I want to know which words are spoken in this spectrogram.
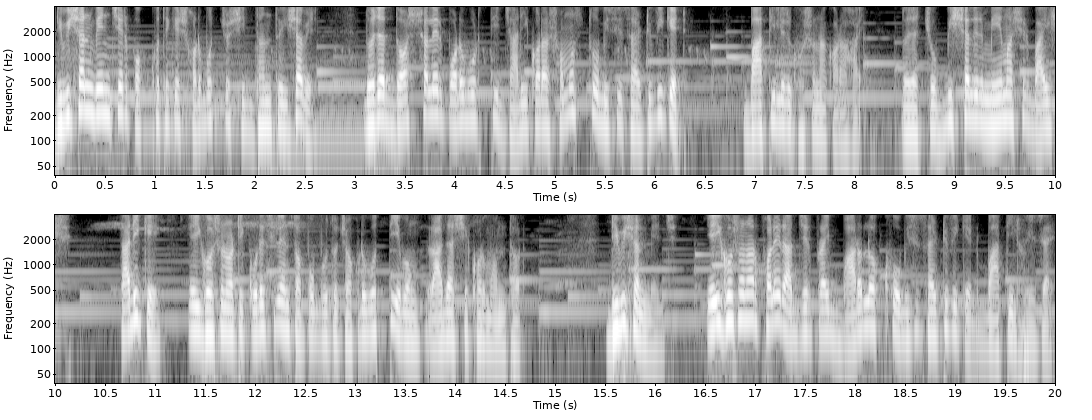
ডিভিশন বেঞ্চের পক্ষ থেকে সর্বোচ্চ সিদ্ধান্ত হিসাবে দু হাজার দশ সালের পরবর্তী জারি করা সমস্ত ওবিসি সার্টিফিকেট বাতিলের ঘোষণা করা হয়। দু হাজার চব্বিশ সালের মে মাসের বাইশ তারিখে এই ঘোষণাটি করেছিলেন তপব্রত চক্রবর্তী এবং রাজা শেখর মন্থর। ডিভিশন বেঞ্চ। এই ঘোষণার ফলে রাজ্যের প্রায় বারো লক্ষ ওবিসি সার্টিফিকেট বাতিল হয়ে যায়।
